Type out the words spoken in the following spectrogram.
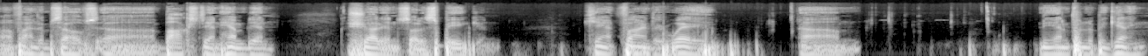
uh, find themselves uh, boxed in, hemmed in, shut in, so to speak, and can't find their way. Um, the end from the beginning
